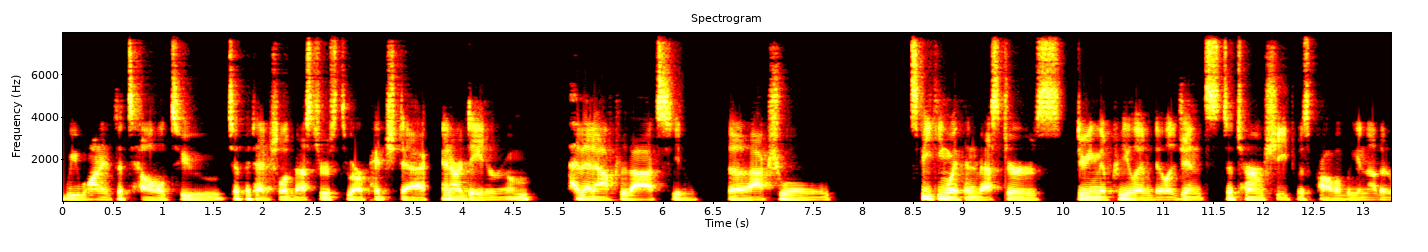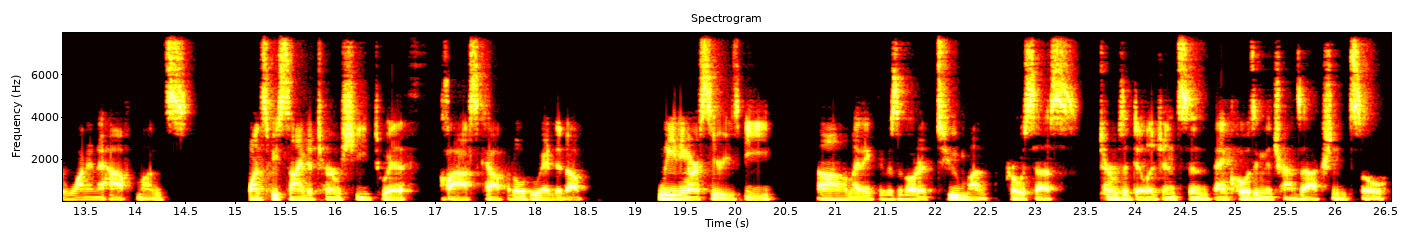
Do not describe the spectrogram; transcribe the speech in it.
we wanted to tell to to potential investors through our pitch deck and our data room. And then after that, you know, the actual speaking with investors, doing the prelim diligence to term sheet was probably another one and a half months. Once we signed a term sheet with Klass Capital, who ended up leading our Series B, um, I think there was about a two month process in terms of diligence and, and closing the transaction. So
